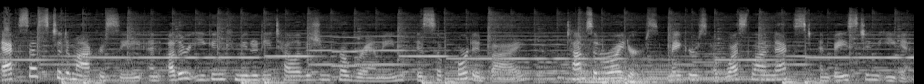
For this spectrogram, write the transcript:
Access to Democracy and other Eagan community television programming is supported by Thomson Reuters, makers of Westlaw Next and based in Eagan.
